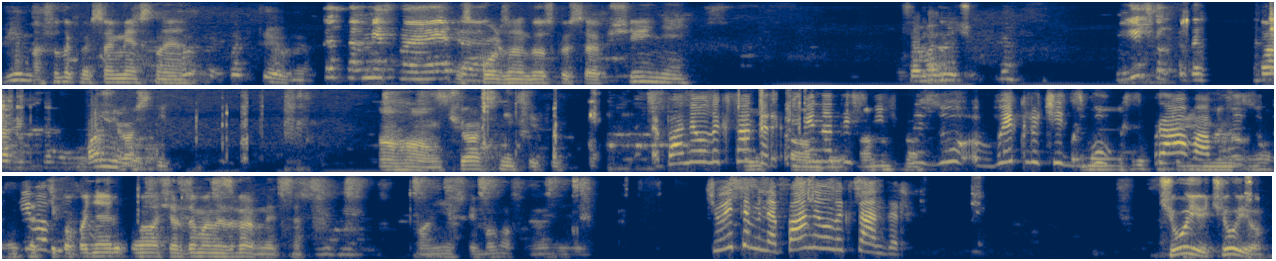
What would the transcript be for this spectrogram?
він А що таке совместне ефективним. Это совместное это. использование доску сообщений? Це мене чує? Есть как-то добавить? да? Пані Оля? Ага, учасники. Пане Олександр, ви Олександр, натисніть а ну, внизу, виключіть звук справа, внизу зліва. Типу підняй руку, вона зараз до мене звернеться. О, є ще й балак. Чуєте мене, пане Олександр? Чую, чую.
